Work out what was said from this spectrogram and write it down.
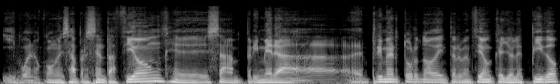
y bueno, con esa presentación, eh, esa primera, primer turno de intervención que yo les pido,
